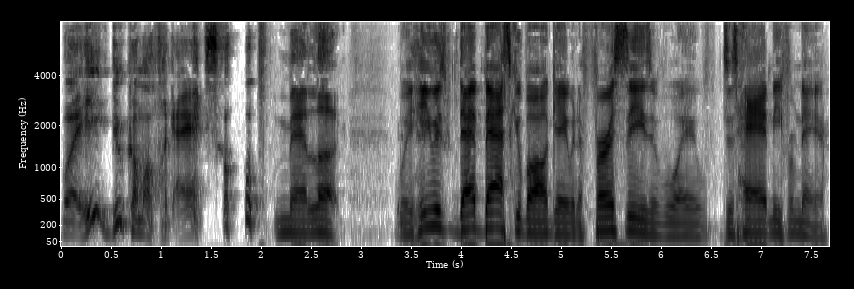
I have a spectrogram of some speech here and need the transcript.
but he do come off like an asshole. Man, look, when he was that basketball game in the first season, boy, just had me from there.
